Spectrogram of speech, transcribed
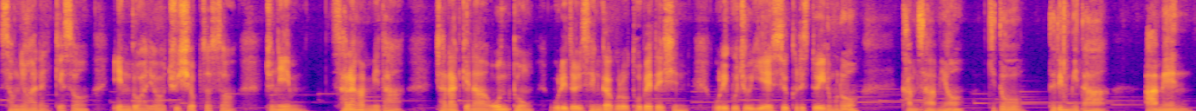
성령 하나님께서 인도하여 주시옵소서. 주님, 사랑합니다. 자나깨나 온통 우리들 생각으로 도배되신 우리 구주 예수 그리스도의 이름으로 감사하며 기도 드립니다. 아멘.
